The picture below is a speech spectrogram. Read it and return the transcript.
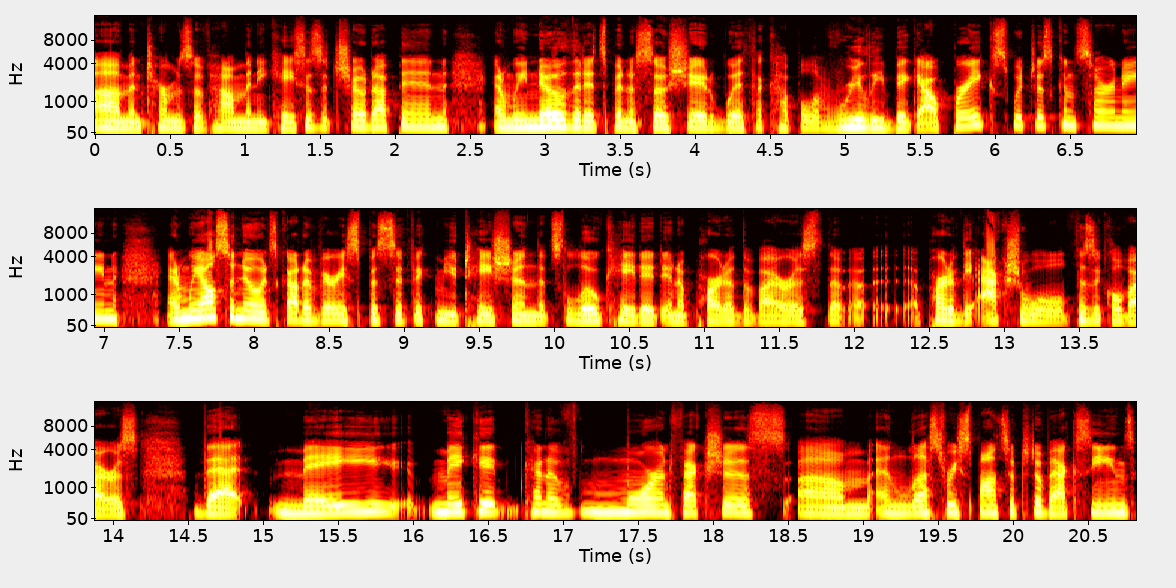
um, in terms of how many cases it showed up in, and we know that it's been associated with a couple of really big outbreaks, which is concerning. And we also know it's got a very specific mutation that's located in a part of the virus, the, a part of the actual physical virus that may make it kind of more infectious um, and less responsive to vaccines.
